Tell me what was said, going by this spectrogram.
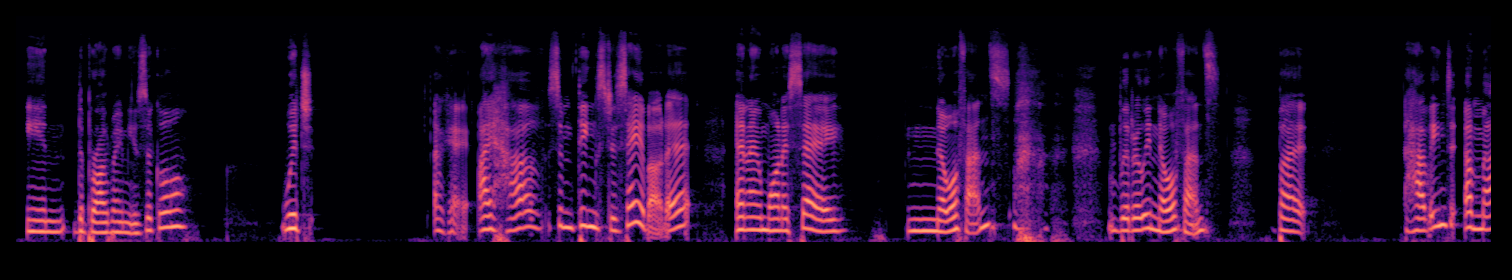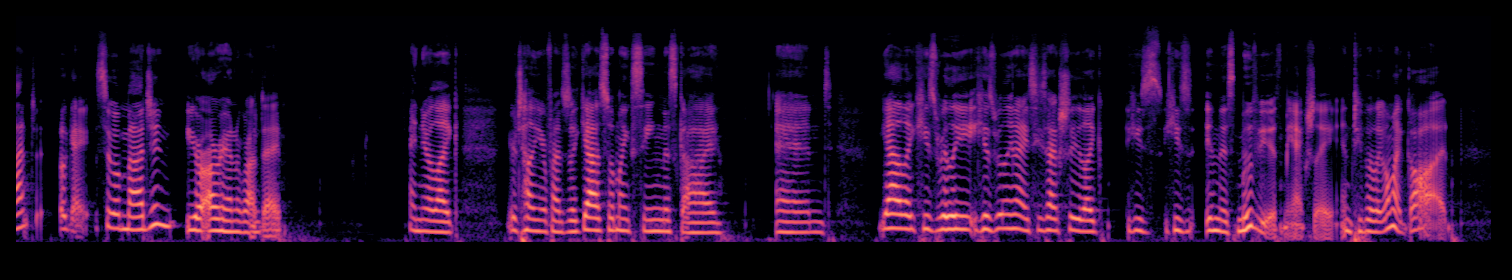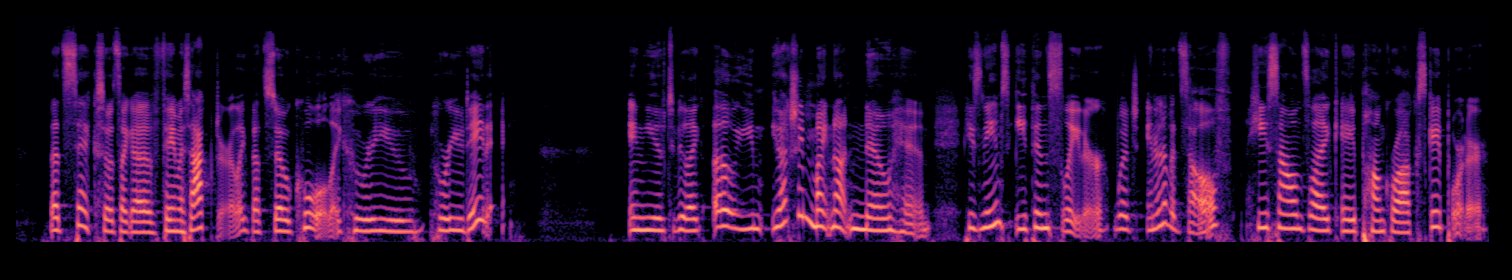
in the Broadway musical, which, okay, I have some things to say about it. And I want to say, no offense, literally no offense, but having to imagine, okay, so imagine you're Ariana Grande and you're like, you're telling your friends, like, yeah, so I'm like seeing this guy and, yeah, like he's really he's really nice. He's actually like he's he's in this movie with me actually. And people are like, "Oh my god. That's sick." So it's like a famous actor. Like that's so cool. Like who are you who are you dating? And you have to be like, "Oh, you you actually might not know him. His name's Ethan Slater, which in and of itself, he sounds like a punk rock skateboarder."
